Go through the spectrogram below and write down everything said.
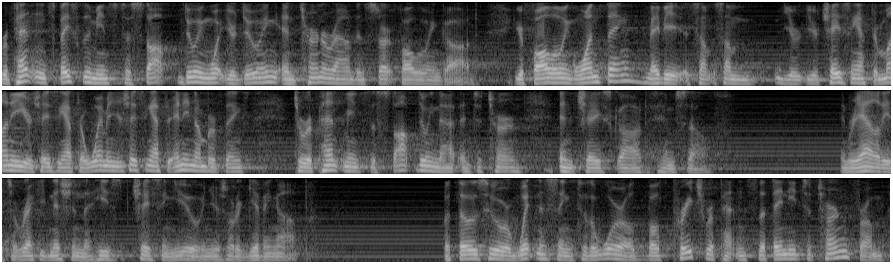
repentance basically means to stop doing what you're doing and turn around and start following God. You're following one thing, maybe some, some you're, you're chasing after money, you're chasing after women, you're chasing after any number of things. To repent means to stop doing that and to turn and chase God himself. In reality, it's a recognition that he's chasing you and you're sort of giving up. But those who are witnessing to the world both preach repentance, that they need to turn from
